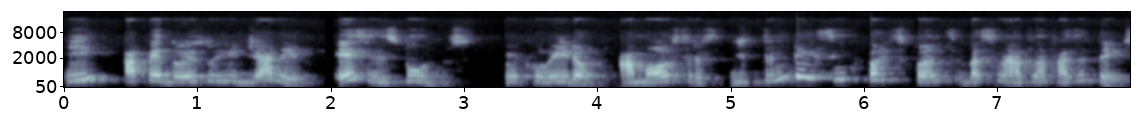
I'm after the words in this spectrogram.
e a P2 do Rio de Janeiro. Esses estudos incluíram amostras de 35 participantes vacinados na fase 3.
